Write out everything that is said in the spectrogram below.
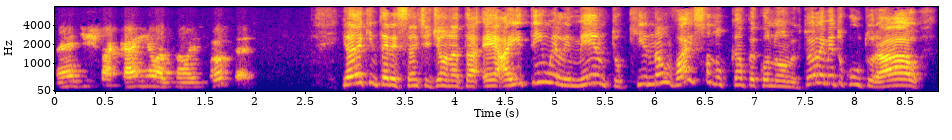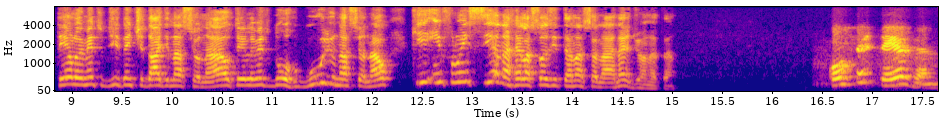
né, destacar em relação a esse processo. E olha que interessante, Jonathan, é, aí tem um elemento que não vai só no campo econômico, tem um elemento cultural, tem um elemento de identidade nacional, tem um elemento do orgulho nacional que influencia nas relações internacionais, né, Jonathan? Com certeza,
